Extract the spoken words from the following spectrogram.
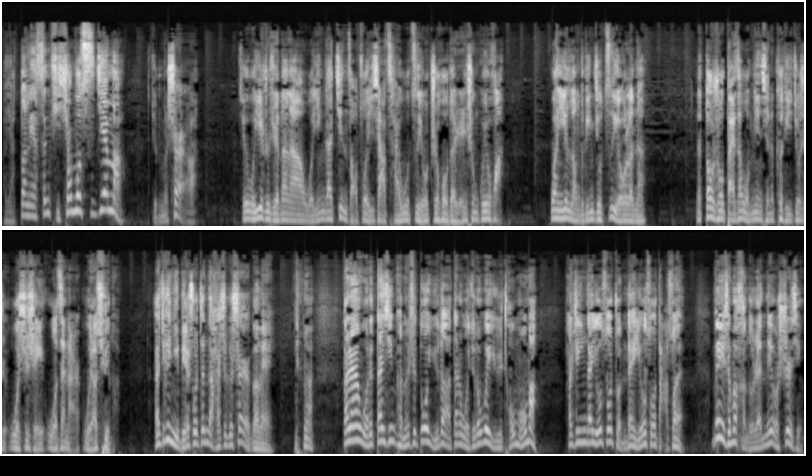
哎呀，锻炼身体，消磨时间嘛，就这么事儿啊。所以我一直觉得呢，我应该尽早做一下财务自由之后的人生规划。万一冷不丁就自由了呢？那到时候摆在我面前的课题就是：我是谁？我在哪儿？我要去哪儿？哎，这个你别说，真的还是个事儿，各位。对吧当然，我的担心可能是多余的，但是我觉得未雨绸缪嘛，还是应该有所准备，有所打算。为什么很多人没有事情，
